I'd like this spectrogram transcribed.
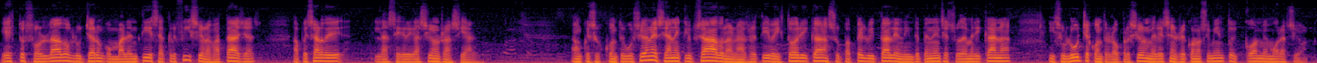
Estos soldados lucharon con valentía y sacrificio en las batallas, a pesar de la segregación racial. Aunque sus contribuciones se han eclipsado en la narrativa histórica, su papel vital en la independencia sudamericana y su lucha contra la opresión merecen reconocimiento y conmemoración.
